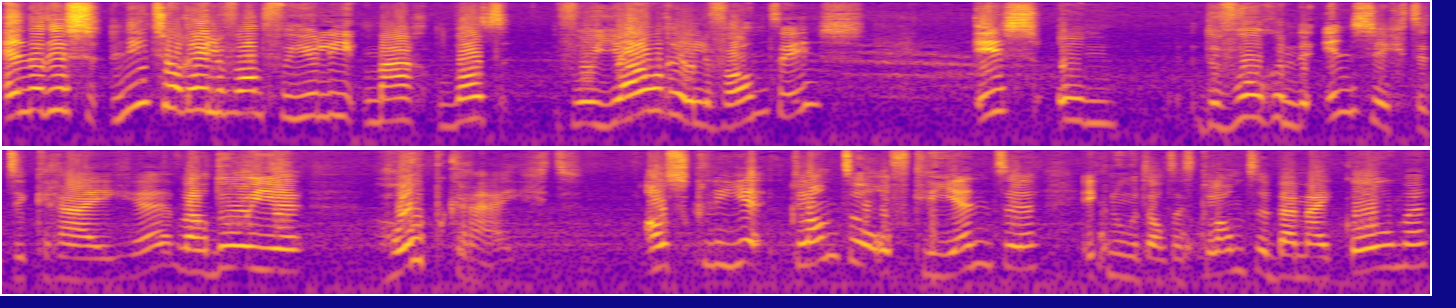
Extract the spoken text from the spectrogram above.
En dat is niet zo relevant voor jullie, maar wat voor jou relevant is, is om de volgende inzichten te krijgen, waardoor je hoop krijgt. Als klanten of cliënten, ik noem het altijd klanten, bij mij komen,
